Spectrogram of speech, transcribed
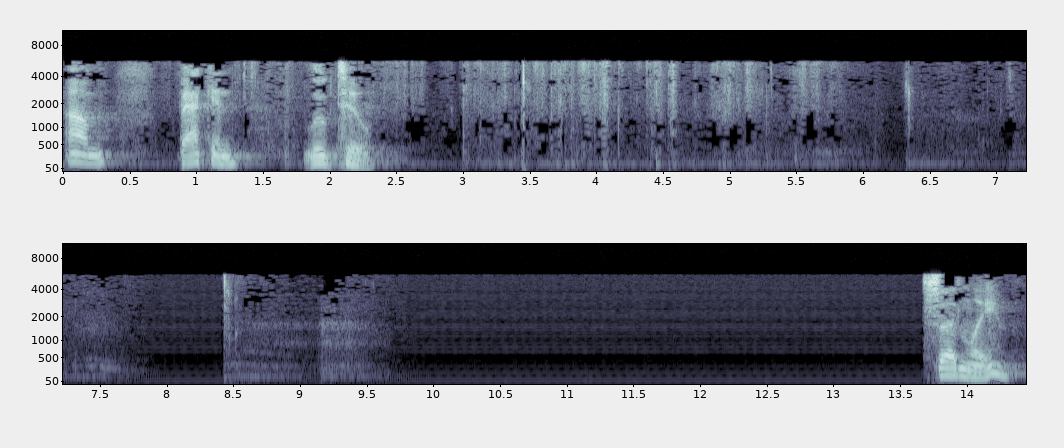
Um, back in Luke 2. Suddenly,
